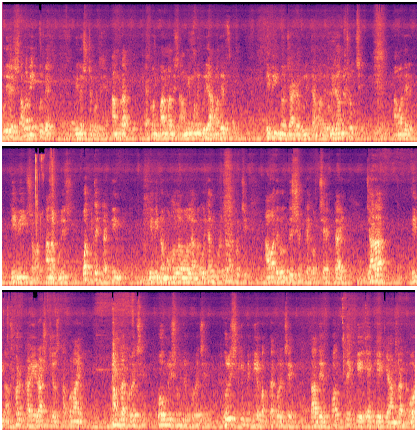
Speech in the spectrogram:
পরিবেশ স্বাভাবিক পরিবেশ বিনষ্ট করতেছে। আমরা এখন বাংলাদেশ, আমি মনে করি আমাদের বিভিন্ন জায়গাগুলিতে আমাদের অভিযান চলছে। আমাদের ডিবি সহ থানা পুলিশ, প্রত্যেকটা টিম বিভিন্ন মহল্লা মহল্লা আমরা অভিযান পরিচালনা করছি। আমাদের উদ্দেশ্যটা হচ্ছে একটাই, যারা সরকারি রাষ্ট্রীয় স্থাপনায় হামলা করেছে, অগ্নিসংযোগ করেছে পুলিশকে মিটিয়ে হত্যা করেছে, তাদের প্রত্যেককে একে একে আমরা ঘর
